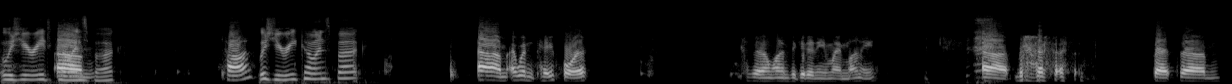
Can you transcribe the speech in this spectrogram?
Would you read Cohen's Um, book? Huh? Would you read Cohen's book? Um, I wouldn't pay for it because I don't want him to get any of my money. Uh, but um,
